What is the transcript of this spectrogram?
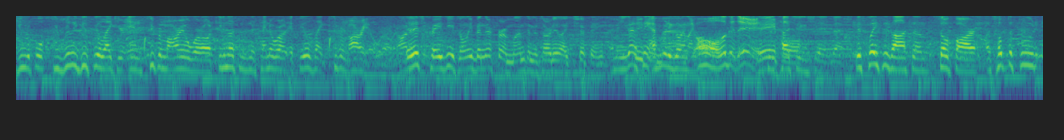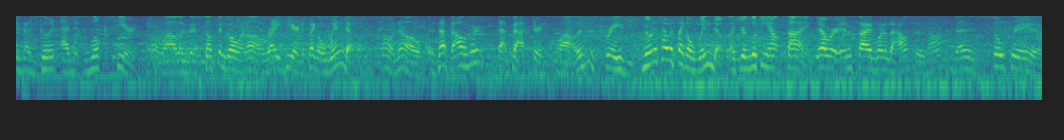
beautiful. You really do feel like you're in Super Mario World. Even though this is Nintendo World, it feels like Super Mario World. It Honestly. is crazy. It's only been there for a month and it's already like shipping. I mean, you gotta think everybody man. going like, oh, look at this, and touching shit. But this place is awesome so far. Let's hope the food is as good as it looks here. Oh wow, look, there's something going on right here. It's like a window. Oh no, is that Bowser? That bastard. Wow, this is crazy. Notice how it's like a window, like you're looking outside. Yeah, we're inside one of the houses, huh? That is so creative.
